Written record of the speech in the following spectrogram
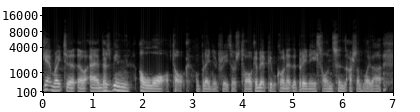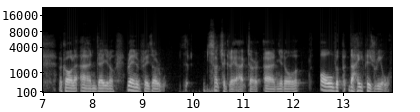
getting right to it though, um, there's been a lot of talk of Brendan Fraser's talk. I bet people calling it the Brenaissance or something like that. I call it, and uh, you know, Brendan Fraser, such a great actor, and you know, all the the hype is real.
